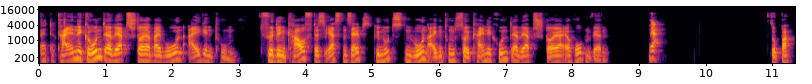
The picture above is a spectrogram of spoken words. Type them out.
Weiter. Keine Grunderwerbssteuer bei Wohneigentum. Für den Kauf des ersten selbstgenutzten Wohneigentums soll keine Grunderwerbssteuer erhoben werden. Ja. Super.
